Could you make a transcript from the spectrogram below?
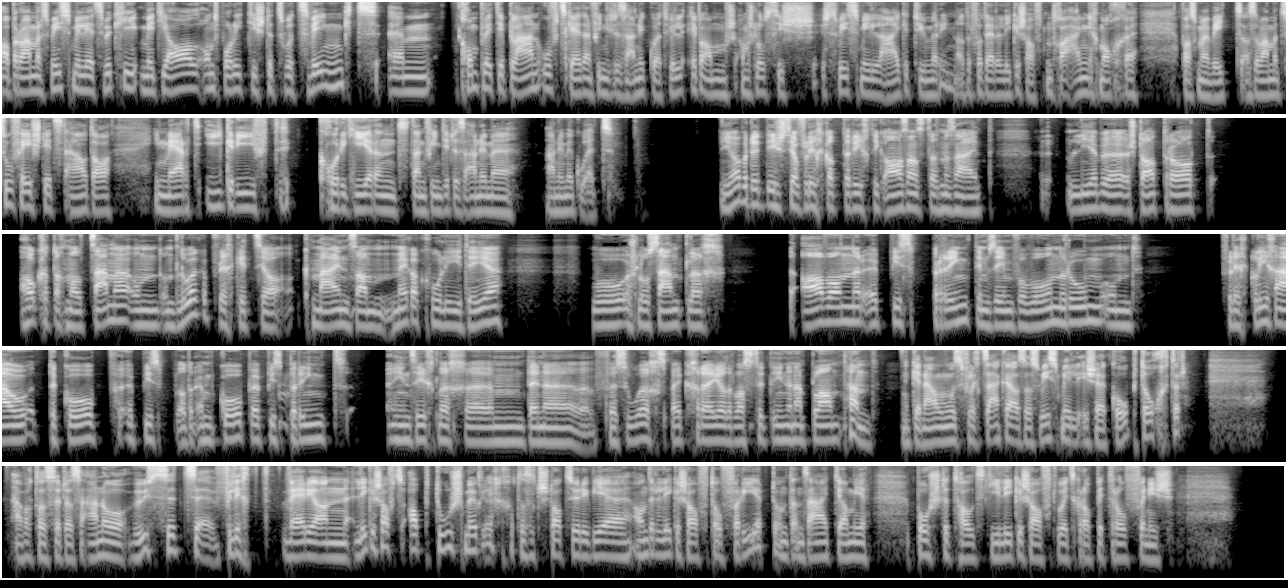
Aber wenn man Swissmill jetzt wirklich medial und politisch dazu zwingt, ähm, komplette Pläne aufzugeben, dann finde ich das auch nicht gut, weil eben am, am Schluss ist, Swissmill Eigentümerin oder, von dieser Liegenschaft und kann eigentlich machen, was man will. Also wenn man zu fest jetzt auch da in den eingreift, korrigierend, dann finde ich das auch nicht mehr, auch nicht mehr gut. Ja, aber dort ist es ja vielleicht gerade der richtige Ansatz, dass man sagt, lieber Stadtrat, hockt doch mal zusammen und, und schaut, vielleicht gibt es ja gemeinsam mega coole Ideen, wo schlussendlich den Anwohner etwas bringt im Sinne von Wohnraum und vielleicht gleich auch der Coop etwas oder dem Coop etwas bringt hinsichtlich ähm, diesen Versuchsbäckerei oder was sie dort innen geplant haben. Genau, man muss vielleicht sagen, also Swissmill ist eine Coop-Tochter. Einfach, dass ihr das auch noch wisst. Vielleicht wäre ja ein Liegenschaftsabtausch möglich, dass die Stadt Zürich wie eine andere Liegenschaft offeriert und dann sagt, ja, wir posten halt die Liegenschaft, die jetzt gerade betroffen ist,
